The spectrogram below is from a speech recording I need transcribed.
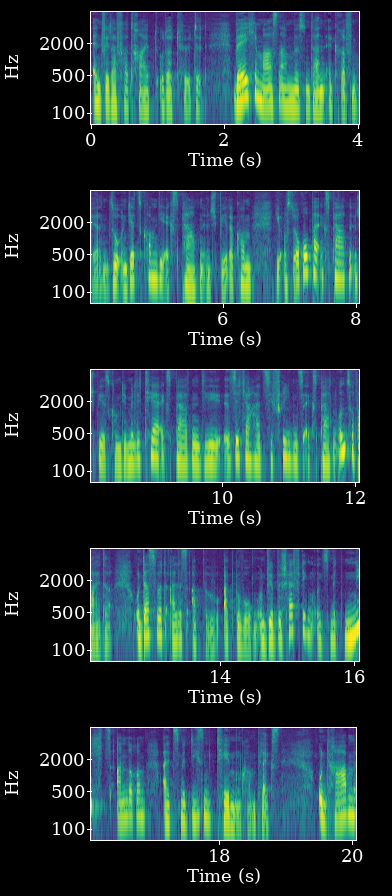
entweder vertreibt oder tötet. Welche Maßnahmen müssen dann ergriffen werden? So, und jetzt kommen die Experten ins Spiel. Da kommen die Osteuropa-Experten ins Spiel, es kommen die Militärexperten, die Sicherheits-, die Friedensexperten und so weiter. Und das wird alles ab, abgewogen. Und wir beschäftigen uns mit nichts anderem als mit diesem Themenkomplex und haben,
